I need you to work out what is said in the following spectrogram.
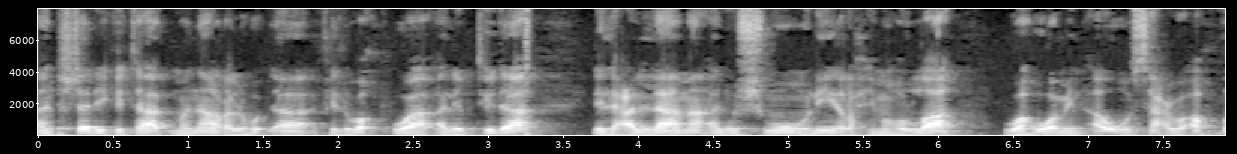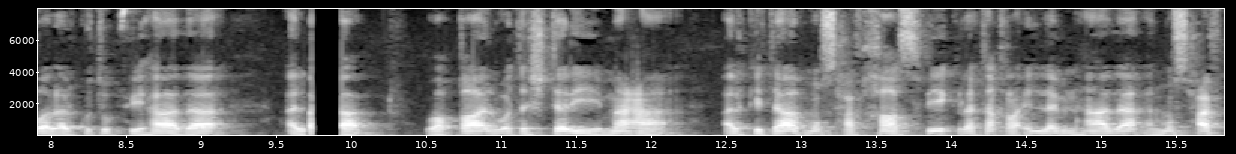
أن تشتري كتاب منار الهدى في الوقف والابتداء للعلامة الأشموني رحمه الله وهو من أوسع وأفضل الكتب في هذا الباب. وقال وتشتري مع الكتاب مصحف خاص فيك لا تقرأ إلا من هذا المصحف.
